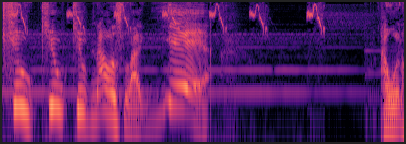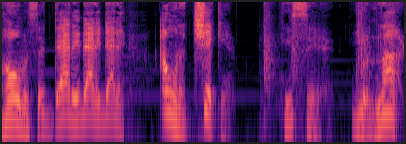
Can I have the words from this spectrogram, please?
cute, cute, cute. And I was like, yeah. I went home and said, Daddy, Daddy, Daddy, I want a chicken. He said, You're in luck.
